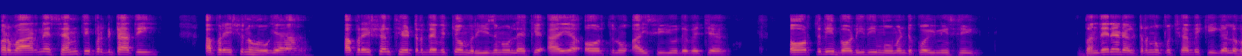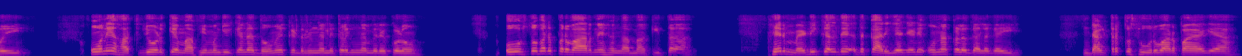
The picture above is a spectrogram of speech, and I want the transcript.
ਪਰਿਵਾਰ ਨੇ ਸਹਿਮਤੀ ਪ੍ਰਗਟਾਤੀ ਆਪਰੇਸ਼ਨ ਹੋ ਗਿਆ। ਆਪਰੇਸ਼ਨ ਥੀਏਟਰ ਦੇ ਵਿੱਚੋਂ ਮਰੀਜ਼ ਨੂੰ ਲੈ ਕੇ ਆਏ ਆ, ਔਰਤ ਨੂੰ ਆਈਸੀਯੂ ਦੇ ਵਿੱਚ। ਔਰਤ ਦੀ ਬਾਡੀ ਦੀ ਮੂਵਮੈਂਟ ਕੋਈ ਨਹੀਂ ਸੀ। ਬੰਦੇ ਨੇ ਡਾਕਟਰ ਨੂੰ ਪੁੱਛਿਆ ਵੀ ਕੀ ਗੱਲ ਹੋਈ? ਉਹਨੇ ਹੱਥ ਜੋੜ ਕੇ ਮਾਫੀ ਮੰਗੀ, ਕਹਿੰਦਾ ਦੋਵੇਂ ਕਿਡਨੀਆਂ ਨਿਕਲ ਗਈਆਂ ਮੇਰੇ ਕੋਲੋਂ। ਉਸ ਤੋਂ ਬਾਅਦ ਪਰਿਵਾਰ ਨੇ ਹੰਗਾਮਾ ਕੀਤਾ। ਫਿਰ ਮੈਡੀਕਲ ਦੇ ਅਧਿਕਾਰੀ ਆ ਜਿਹੜੇ ਉਹਨਾਂ ਕੋਲ ਗੱਲ ਗਈ। ਡਾਕਟਰ ਕਸੂਰਵਾਰ ਪਾਇਆ ਗਿਆ।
